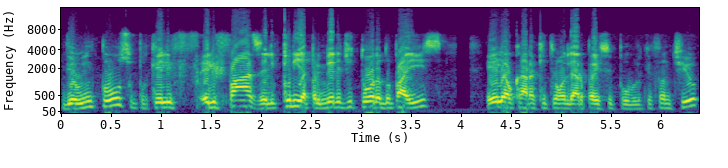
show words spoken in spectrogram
deu o impulso, porque ele, ele faz, ele cria a primeira editora do país, ele é o cara que tem um olhar para esse público infantil,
